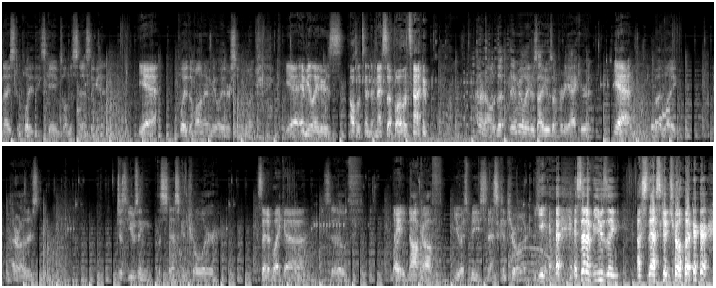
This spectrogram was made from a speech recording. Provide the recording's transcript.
Nice to play these games on the SNES again. Yeah. Play them on emulator so much. Yeah. Emulators also tend to mess up all the time. I don't know. The, the emulators I use are pretty accurate, Yeah. but like, I don't know. There's just using the SNES controller Instead of like a. instead of my Like- knockoff USB SNES controller. Yeah. Instead of using a SNES controller.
